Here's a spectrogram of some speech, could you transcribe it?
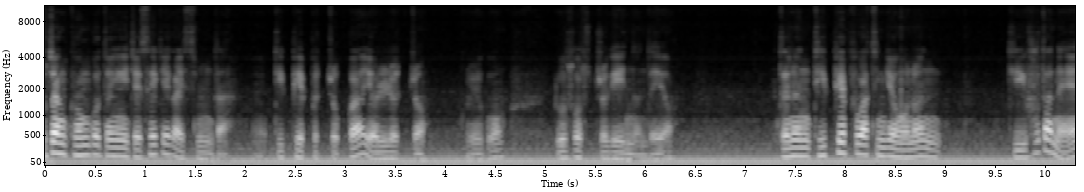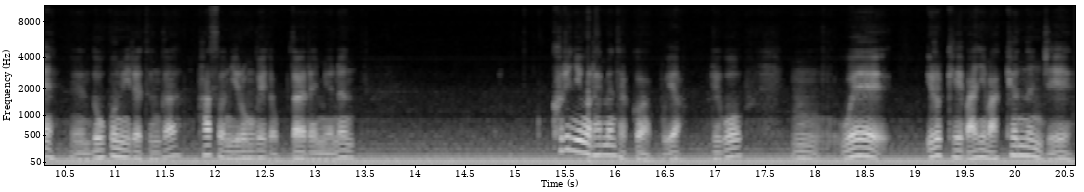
고장 경고 등이 이제 세 개가 있습니다. DPF 쪽과 연료 쪽 그리고 요소수 쪽에 있는데요. 일단은 DPF 같은 경우는 뒤 후단에 녹음이라든가 파손 이런 게 없다 그러면은 클리닝을 하면 될 것 같고요. 그리고 음, 왜 이렇게 많이 막혔는지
